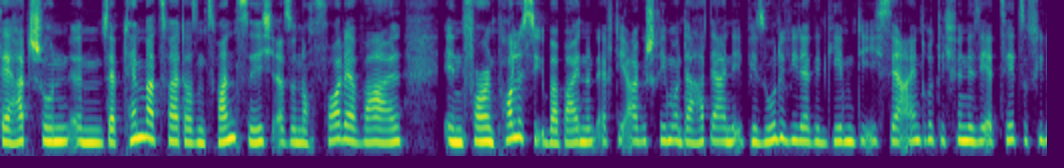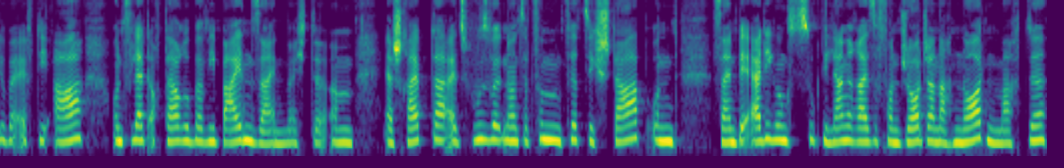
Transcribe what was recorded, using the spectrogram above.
der hat schon im September September 2020, also noch vor der Wahl, in Foreign Policy über Biden und FDR geschrieben und da hat er eine Episode wiedergegeben, die ich sehr eindrücklich finde. Sie erzählt so viel über FDR und vielleicht auch darüber, wie Biden sein möchte. Ähm, er schreibt da, als Roosevelt 1945 starb und sein Beerdigungszug die lange Reise von Georgia nach Norden machte,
